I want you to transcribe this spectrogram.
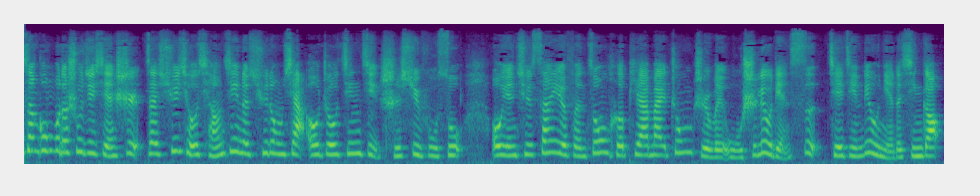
三公布的数据显示，在需求强劲的驱动下，欧洲经济持续复苏。欧元区三月份综合 PMI 中值为五十六点四，接近六年的新高。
